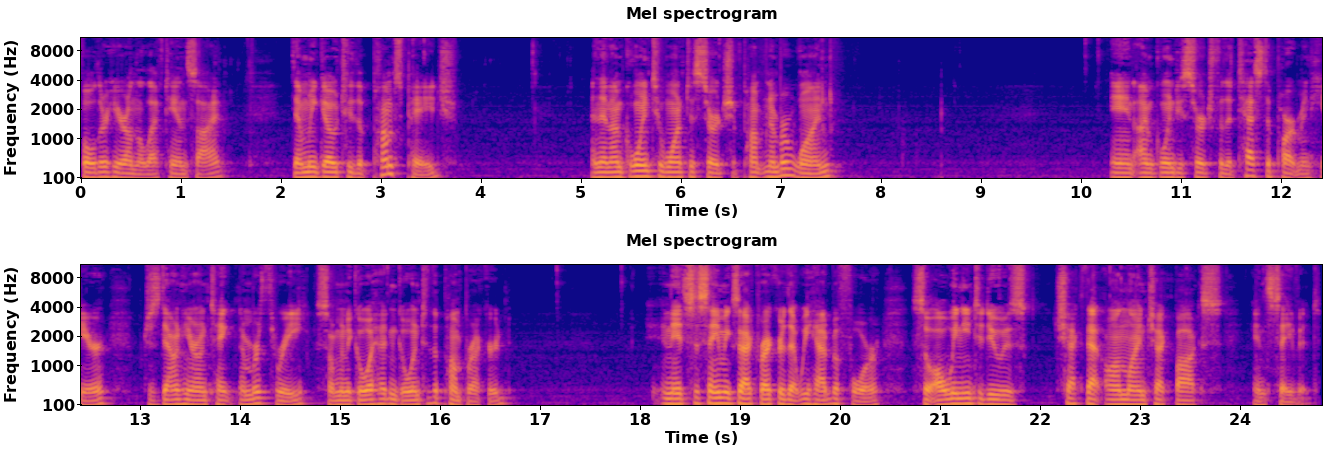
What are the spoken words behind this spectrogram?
folder here on the left hand side. Then we go to the pumps page. And then I'm going to want to search pump number one and I'm going to search for the test department here, which is down here on tank number three. So I'm going to go ahead and go into the pump record. And it's the same exact record that we had before. So all we need to do is check that online checkbox and save it.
